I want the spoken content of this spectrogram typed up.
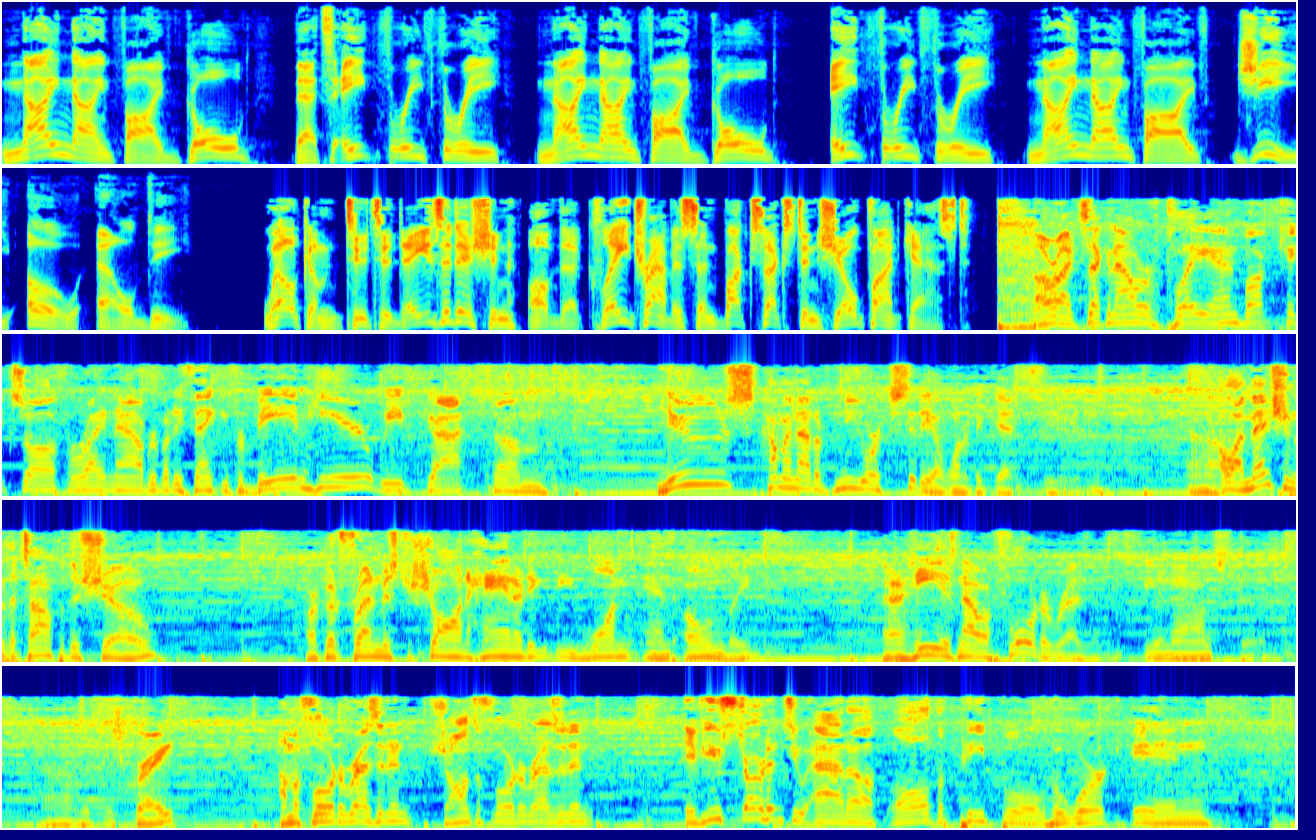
995 Gold. That's 833 995 Gold. 833 995 G O L D. Welcome to today's edition of the Clay Travis and Buck Sexton Show podcast. All right, second hour of Clay and Buck kicks off right now. Everybody, thank you for being here. We've got some news coming out of New York City I wanted to get to. Uh, oh, I mentioned at the top of the show our good friend Mr. Sean Hannity, the one and only. Uh, he is now a Florida resident. He announced it, uh, which is great. I'm a Florida resident. Sean's a Florida resident. If you started to add up all the people who work in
